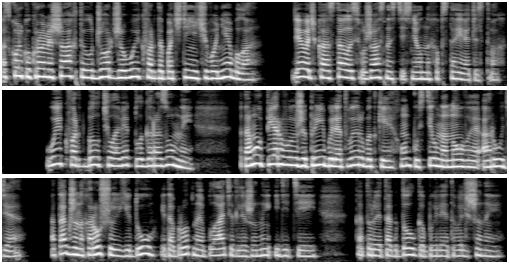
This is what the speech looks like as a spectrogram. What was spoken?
поскольку кроме шахты у Джорджа Уикфорда почти ничего не было, девочка осталась в ужасно стесненных обстоятельствах. Уикфорд был человек благоразумный — Потому первую же прибыль от выработки он пустил на новые орудия, а также на хорошую еду и добротное платье для жены и детей, которые так долго были этого лишены.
